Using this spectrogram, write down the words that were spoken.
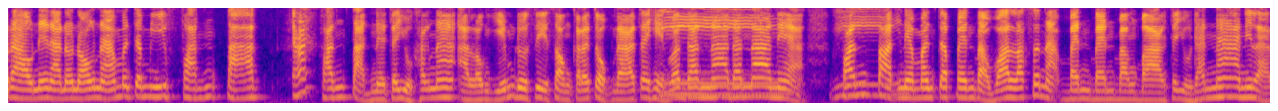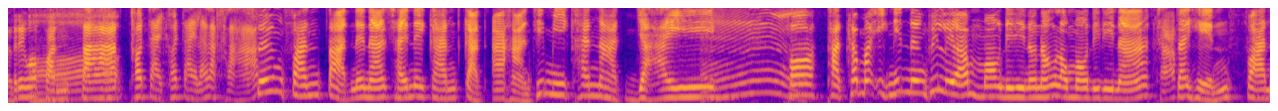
เราเนี่ยนะน้องๆนะมันจะมีฟันตัด ฟันตัดเนี่ยจะอยู่ข้างหน้าอะลองยิ้มดูสิส่องกระจกนะ จะเห็นว่าด้านหน้าด้านหน้าเนี่ยยิ้มฟันตัดเนี่ยมันจะเป็นแบบว่าลักษณะแบนๆบางๆ จะอยู่ด้านหน้านี่แหละ เรียกว่าฟันตัดอ๋อเข้าใจเข้าใจแล้วล่ะครับซึ่งฟันตัดเนี่ยนะ ใช้ในการกัดอาหารที่มีขนาดใหญ่อืมพอถัดเข้ามาอีกนิดนึงพี่เหลือมมองดีๆน้องๆลองมองดีๆนะครับจะเห็นฟัน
